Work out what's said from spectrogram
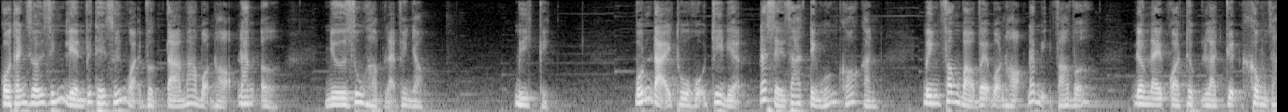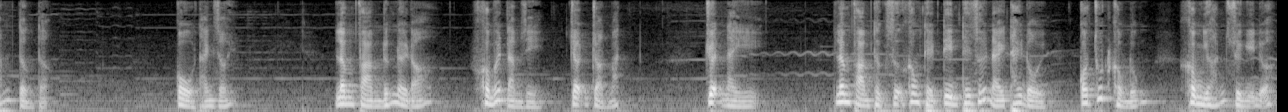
Cổ thánh giới dính liền với thế giới ngoại vực tà ma bọn họ đang ở, Như dung hợp lại với nhau. Bi kịch. Bốn đại thù hộ chi địa đã xảy ra tình huống khó khăn. Bình phong bảo vệ bọn họ đã bị phá vỡ. Điều này quả thực là chuyện không dám tưởng tượng. Cổ thánh giới. Lâm phàm đứng nơi đó, Không biết làm gì, Trợn tròn mắt. Chuyện này, Lâm phàm thực sự không thể tin thế giới này thay đổi, Có chút không đúng, Không như hắn suy nghĩ nữa.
